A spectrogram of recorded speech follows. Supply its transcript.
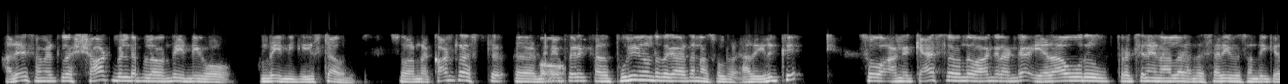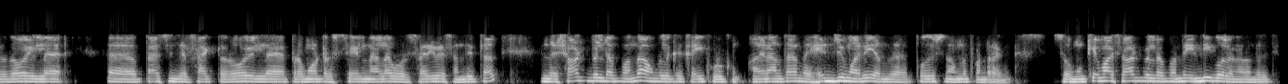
அதே சமயத்தில் ஷார்ட் பில்டப்பில் வந்து இண்டிகோ வந்து இன்னைக்கு லிஸ்ட் ஆகுது. ஸோ அந்த கான்ட்ராஸ்ட் நிறைய ஓ. பேருக்கு அது புரியணுன்றதுக்காக தான் நான் சொல்றேன். அது இருக்கு. ஸோ அங்க கேஷ்ல வந்து வாங்குறாங்க. ஏதாவது ஒரு பிரச்சனைனால அந்த சரிவு சந்திக்கிறதோ இல்ல பேசஞ்சர் ஃபேக்டரோ இல்ல ப்ரமோட்டர் சேல்னால ஒரு சரிவை சந்தித்தால் இந்த ஷார்ட் பில்டப் வந்து அவங்களுக்கு கை கொடுக்கும். அதனால தான் அந்த ஹெட்ஜ் மாதிரி அந்த பொசிஷன் வந்து பண்றாங்க. ஸோ முக்கியமாக ஷார்ட் பில்டப் வந்து இண்டிகோல நடந்திருக்கு.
